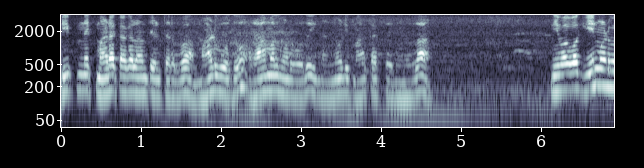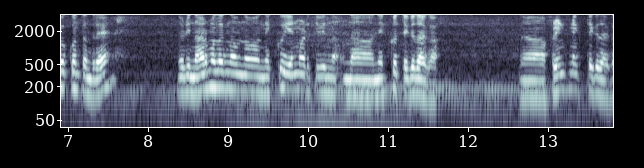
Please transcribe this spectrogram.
ಡೀಪ್ ನೆಕ್ ಮಾಡೋಕ್ಕಾಗಲ್ಲ ಅಂತ ಹೇಳ್ತಾರಲ್ವಾ? ಮಾಡ್ಬೋದು, ಆರಾಮಲ್ಲಿ ಮಾಡ್ಬೋದು. ಈಗ ನಾನು ನೋಡಿ ಮಾರ್ಕ್ ಆಗ್ತಾ ಇದ್ದೀನಲ್ಲ. ನೀವು ಅವಾಗ ಏನು ಮಾಡಬೇಕು ಅಂತಂದರೆ, ನೋಡಿ ನಾರ್ಮಲಾಗಿ ನಾವು ನೆಕ್ಕು ಏನು ಮಾಡ್ತೀವಿ? ನಾ ನೆಕ್ಕು ತೆಗೆದಾಗ ಫ್ರಂಟ್ ನೆಕ್ ತೆಗೆದಾಗ,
